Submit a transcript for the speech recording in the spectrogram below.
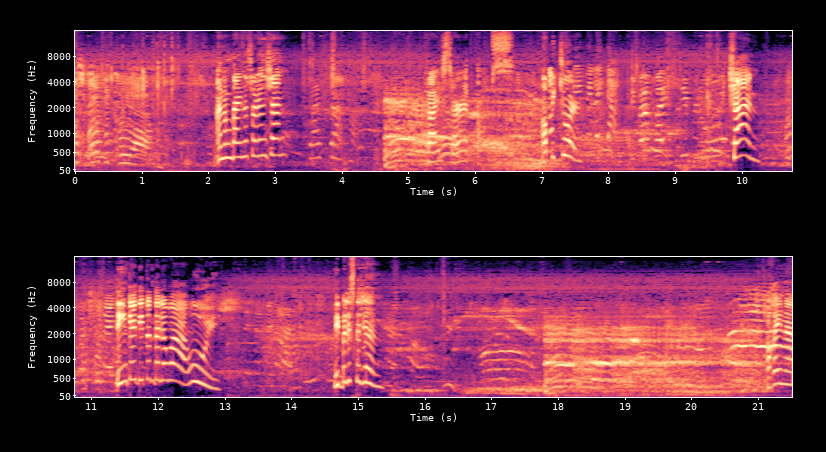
Yes, very good, Kuya. Anong dinosaur yan, Shan? Triceratops. O, picture. Shan! Tingin kayo dito ang dalawa. Uy! May balis ka dyan. Okay na.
